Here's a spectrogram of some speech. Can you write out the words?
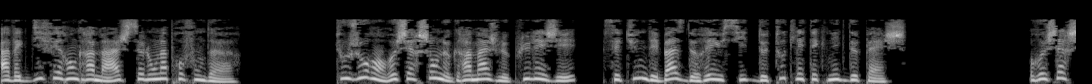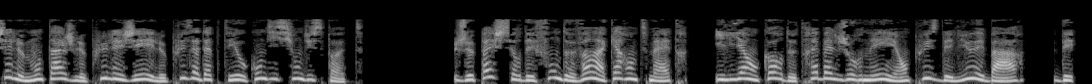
avec différents grammages selon la profondeur. Toujours en recherchant le grammage le plus léger, c'est une des bases de réussite de toutes les techniques de pêche. Recherchez le montage le plus léger et le plus adapté aux conditions du spot. Je pêche sur des fonds de 20 à 40 mètres, il y a encore de très belles journées et en plus des lieux et bars, des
